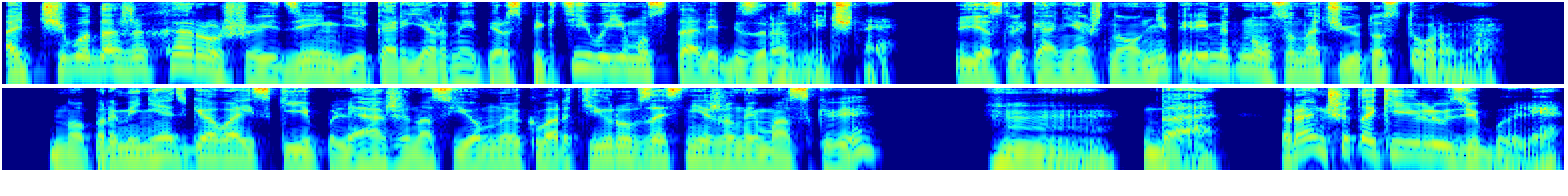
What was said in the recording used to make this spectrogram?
от чего даже хорошие деньги и карьерные перспективы ему стали безразличны. Если, конечно, он не переметнулся на чью-то сторону. Но променять гавайские пляжи на съемную квартиру в заснеженной Москве? Хм, да, раньше такие люди были.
